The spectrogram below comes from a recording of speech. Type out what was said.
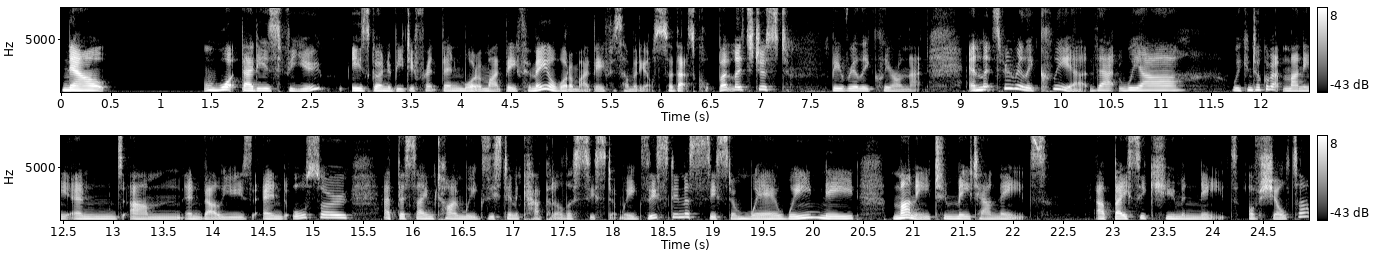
Now, what that is for you is going to be different than what it might be for me or what it might be for somebody else. So that's cool. But let's just be really clear on that. And let's be really clear that we are we can talk about money and um, and values, and also at the same time we exist in a capitalist system. We exist in a system where we need money to meet our needs, our basic human needs of shelter,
